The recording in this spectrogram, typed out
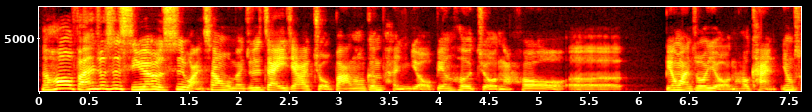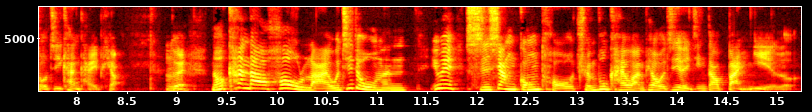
然后反正就是十一月二十四晚上，我们就是在一家酒吧，然后跟朋友边喝酒，然后呃边玩桌游，然后看用手机看开票。对，然后看到后来，我记得我们因为十项公投全部开完票，我记得已经到半夜了。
